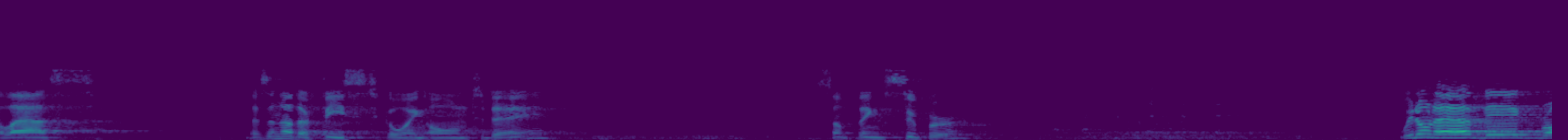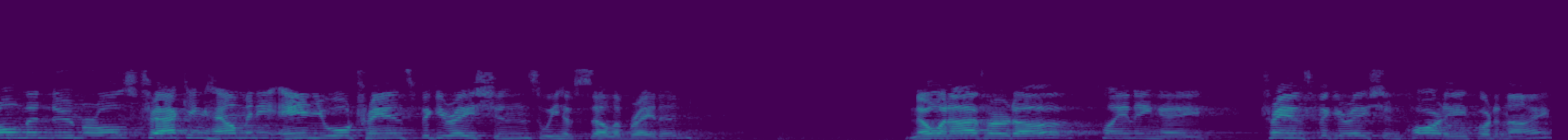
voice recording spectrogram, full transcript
Alas, there's another feast going on today. Something super. We don't have big Roman numerals tracking how many annual transfigurations we have celebrated. No one I've heard of planning a transfiguration party for tonight.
